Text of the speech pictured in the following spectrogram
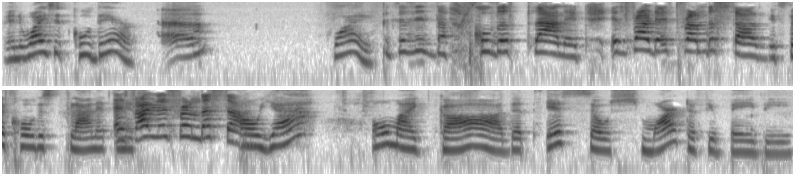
And why is it cold there? Um, Why? because it's the coldest planet. It's farthest from the sun. It's the coldest planet, and it's farthest from the sun. Oh, yeah? Oh my god, that is so smart of you, baby.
